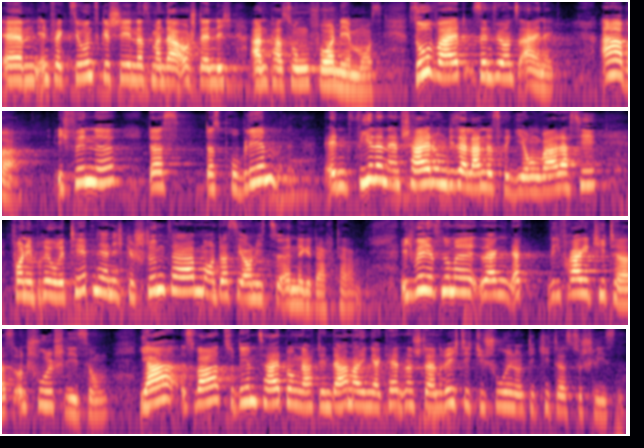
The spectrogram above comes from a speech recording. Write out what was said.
ähm, Infektionsgeschehen, dass man da auch ständig Anpassungen vornehmen muss. Soweit sind wir uns einig. Aber ich finde, dass das Problem in vielen Entscheidungen dieser Landesregierung war, dass sie von den Prioritäten her nicht gestimmt haben und dass sie auch nicht zu Ende gedacht haben. Ich will jetzt nur einmal sagen, die Frage Kitas und Schulschließungen. Ja, es war zu dem Zeitpunkt nach den damaligen Erkenntnisständen richtig, die Schulen und die Kitas zu schließen.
